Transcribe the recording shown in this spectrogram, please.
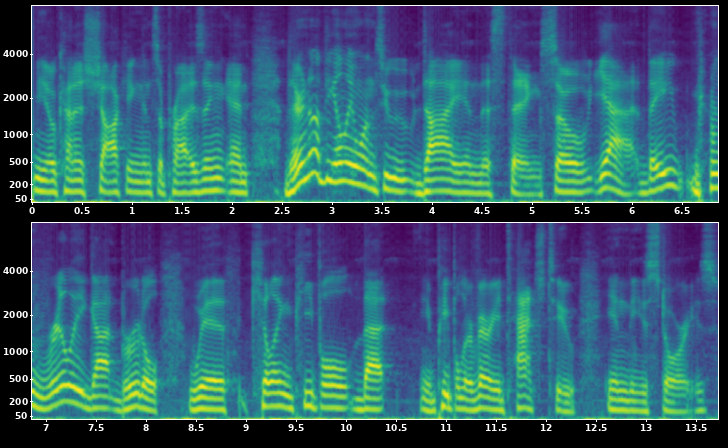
you know, kind of shocking and surprising. And they're not the only ones who die in this thing. So, yeah, they really got brutal with killing people that you know, people are very attached to in these stories.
